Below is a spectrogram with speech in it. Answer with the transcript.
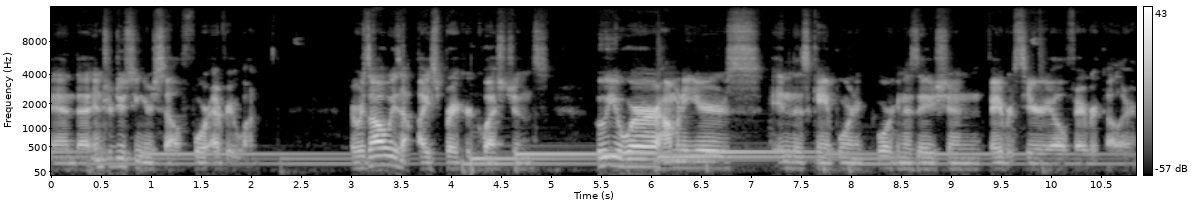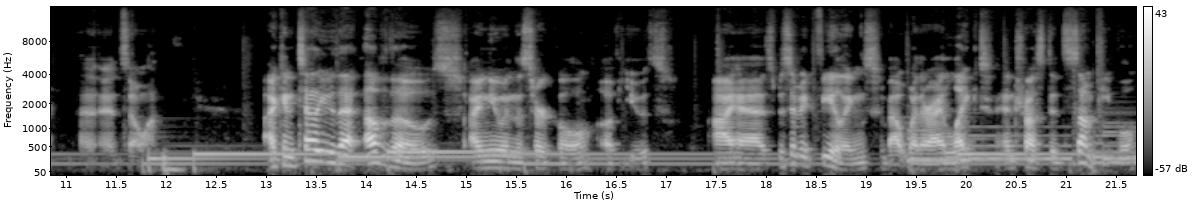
and uh, introducing yourself for everyone. There was always icebreaker questions who you were, how many years in this camp or organization, favorite cereal, favorite color, and so on. I can tell you that of those I knew in the circle of youth, I had specific feelings about whether I liked and trusted some people,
